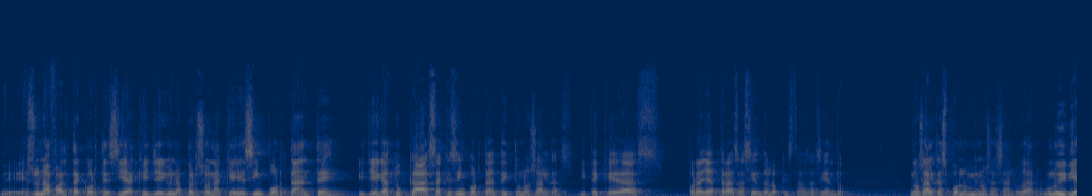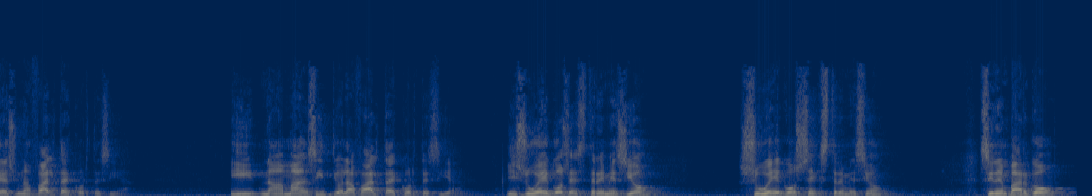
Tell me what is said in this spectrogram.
Es una falta de cortesía que llegue una persona que es importante, que llegue a tu casa, que es importante y tú no salgas y te quedas por allá atrás haciendo lo que estás haciendo. No salgas por lo menos a saludar. Uno diría, es una falta de cortesía. Y Naamán sintió la falta de cortesía y su ego se estremeció. Su ego se estremeció. Sin embargo,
